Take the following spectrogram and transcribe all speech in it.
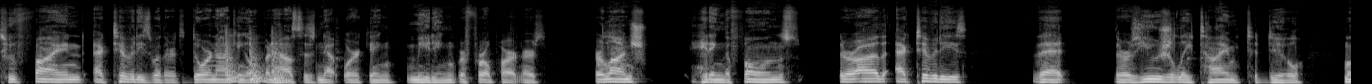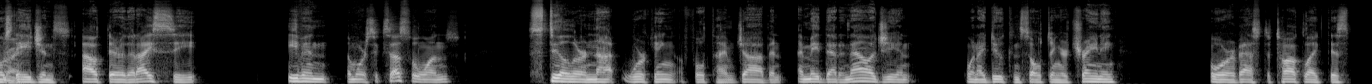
to find activities, whether it's door knocking, open houses, networking, meeting, referral partners for lunch, hitting the phones. There are other activities that there's usually time to do. Most Right. agents out there that I see, even the more successful ones, still are not working a full time job. And I made that analogy. And when I do consulting or training, or if asked to talk like this,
